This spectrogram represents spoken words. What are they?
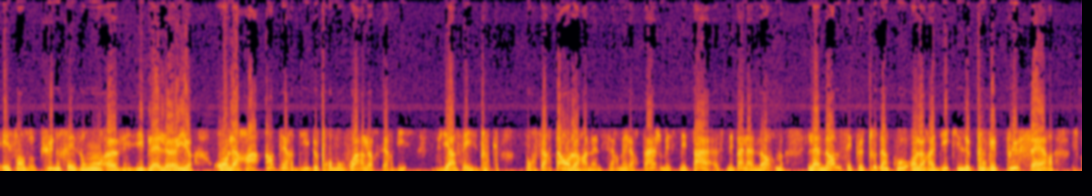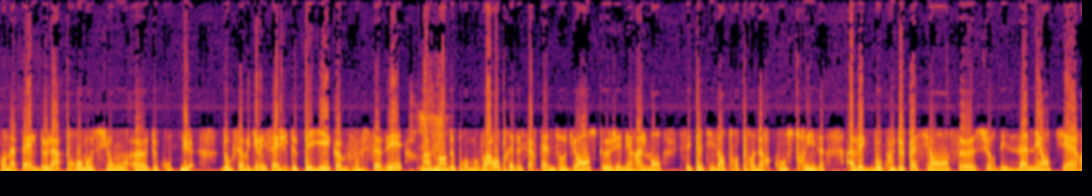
et sans aucune raison visible à l'œil, on leur a interdit de promouvoir leurs services via Facebook. Pour certains, on leur a même fermé leur page, mais ce n'est pas ce n'est pas la norme. La norme, c'est que tout d'un coup, on leur a dit qu'ils ne pouvaient plus faire ce qu'on appelle de la promotion euh, de contenu. Donc, ça veut dire qu'il s'agit de payer, comme vous le savez, mhm. afin de promouvoir auprès de certaines audiences que généralement ces petits entrepreneurs construisent avec beaucoup de patience euh, sur des années entières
